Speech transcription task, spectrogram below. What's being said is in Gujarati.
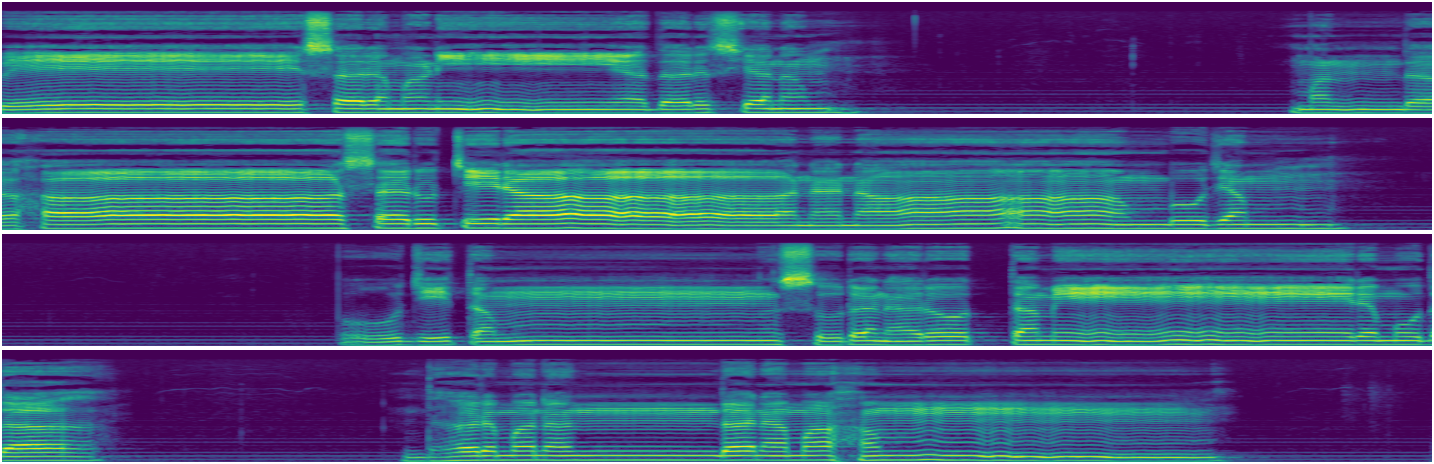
वेशरमणीयदर्शनं मन्दहासरुचिराननाम्बुजं पूजितं सुरनरोत्तमेरमुदा धर्मनन्दनमहम्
